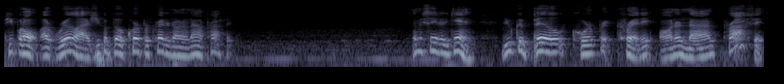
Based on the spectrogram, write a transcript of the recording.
People don't uh, realize you could build corporate credit on a nonprofit. Let me say that again you could build corporate credit on a nonprofit.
